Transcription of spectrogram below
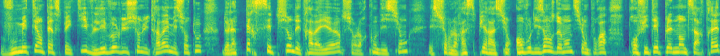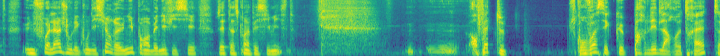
vous mettez en perspective l'évolution du travail, mais surtout de la perception des travailleurs sur leurs conditions et sur leur aspiration. En vous lisant, on se demande si on pourra profiter pleinement de sa retraite une fois l'âge où les conditions réunies pour en bénéficier. Vous êtes à ce point pessimiste? En fait, ce qu'on voit, c'est que parler de la retraite,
